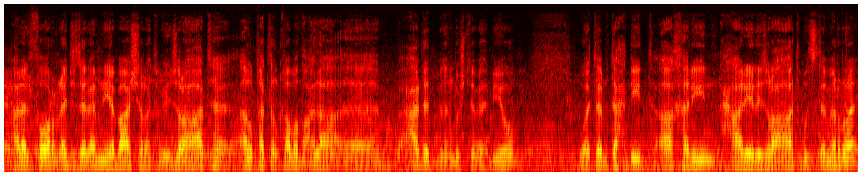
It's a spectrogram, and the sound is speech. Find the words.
على الفور الأجهزة الأمنية باشرت بإجراءاتها ألقت القبض على عدد من المشتبه بهم وتم تحديد آخرين حاليا إجراءات مستمرة.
